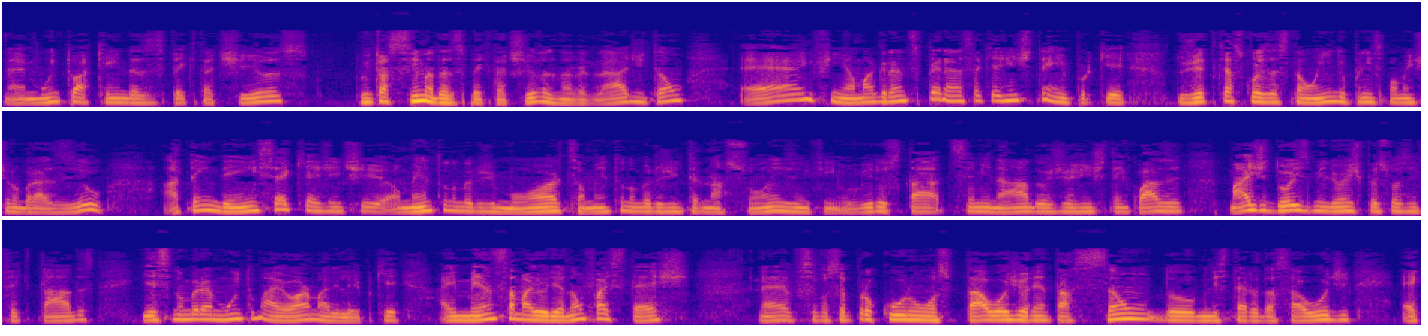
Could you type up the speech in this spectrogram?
né, muito aquém das expectativas muito acima das expectativas, na verdade. Então, é, enfim, é uma grande esperança que a gente tem, porque do jeito que as coisas estão indo, principalmente no Brasil, a tendência é que a gente aumente o número de mortes, aumente o número de internações, enfim, o vírus está disseminado. Hoje a gente tem quase mais de 2 milhões de pessoas infectadas, e esse número é muito maior, Marilei, porque a imensa maioria não faz teste. Né? Se você procura um hospital, hoje a orientação do Ministério da Saúde é,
